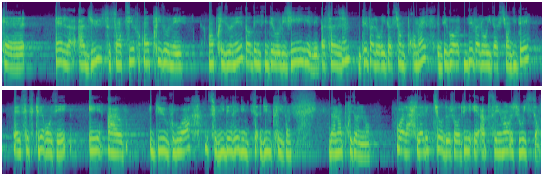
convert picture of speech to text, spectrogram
qu'elle a dû se sentir emprisonnée, emprisonnée dans des idéologies et des passages dévalorisation de promesses, dévalorisation d'idées. Elle s'est sclérosée et a dû vouloir se libérer d'une prison, d'un emprisonnement. Voilà, la lecture d'aujourd'hui est absolument jouissante,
